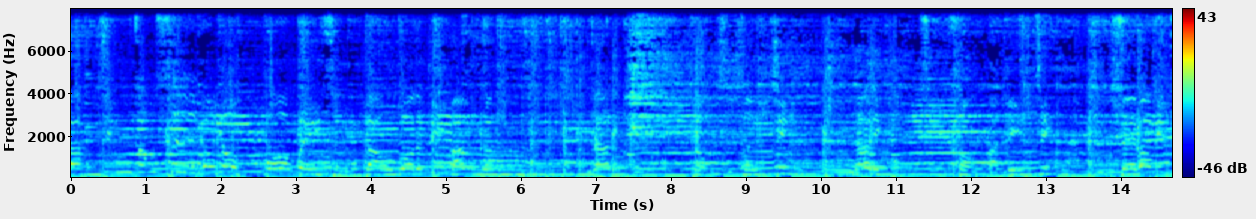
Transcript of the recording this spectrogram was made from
心中是否有我未曾到过的地方啊？那里空气总是纯净，那里空气充满宁静，雪白冰。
